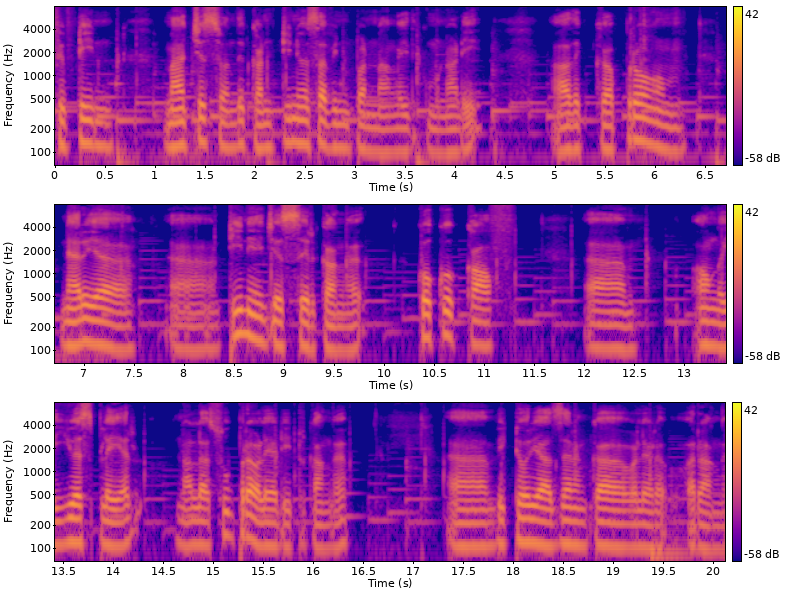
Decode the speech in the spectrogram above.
fifteen matches வந்து கண்டினியூஸாக வின் பண்ணாங்க இதுக்கு முன்னாடி. அதுக்கப்புறம் நிறைய டீனேஜர்ஸ் இருக்காங்க. கொக்கோ காஃப் அவங்க யூஎஸ் பிளேயர் நல்லா சூப்பராக விளையாடிட்டுருக்காங்க விக்டோரியா அசரங்கா விளையாட வராங்க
